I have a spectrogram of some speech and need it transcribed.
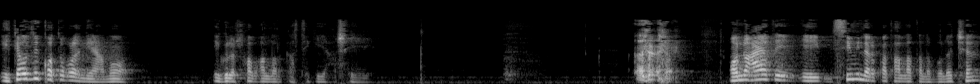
এটাও যে কত বড় নিয়ামত, এগুলো সব আল্লাহর কাছ থেকে আসে। অন্য আয়াতে এই সিমিলার কথা আল্লাহ তালা বলেছেন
